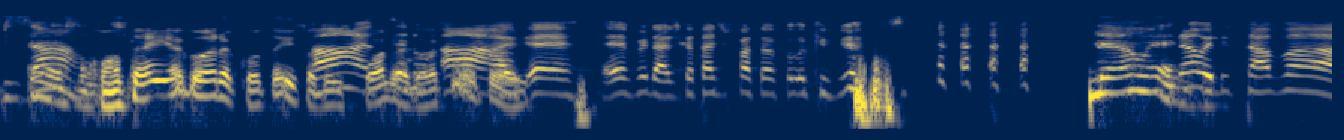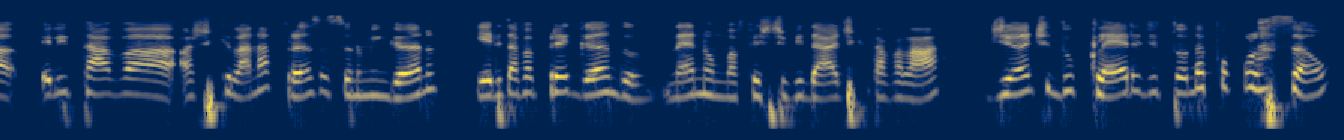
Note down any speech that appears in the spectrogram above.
Bizarro. É, conta aí agora, conta aí, só ah, deu spoiler, não... agora ah, conta aí. É, é verdade, que a Tati Fatal falou que viu. Não, é. Não, ele tava, ele tava, acho que lá na França, se eu não me engano, e ele tava pregando, né, numa festividade que tava lá, diante do clero e de toda a população.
